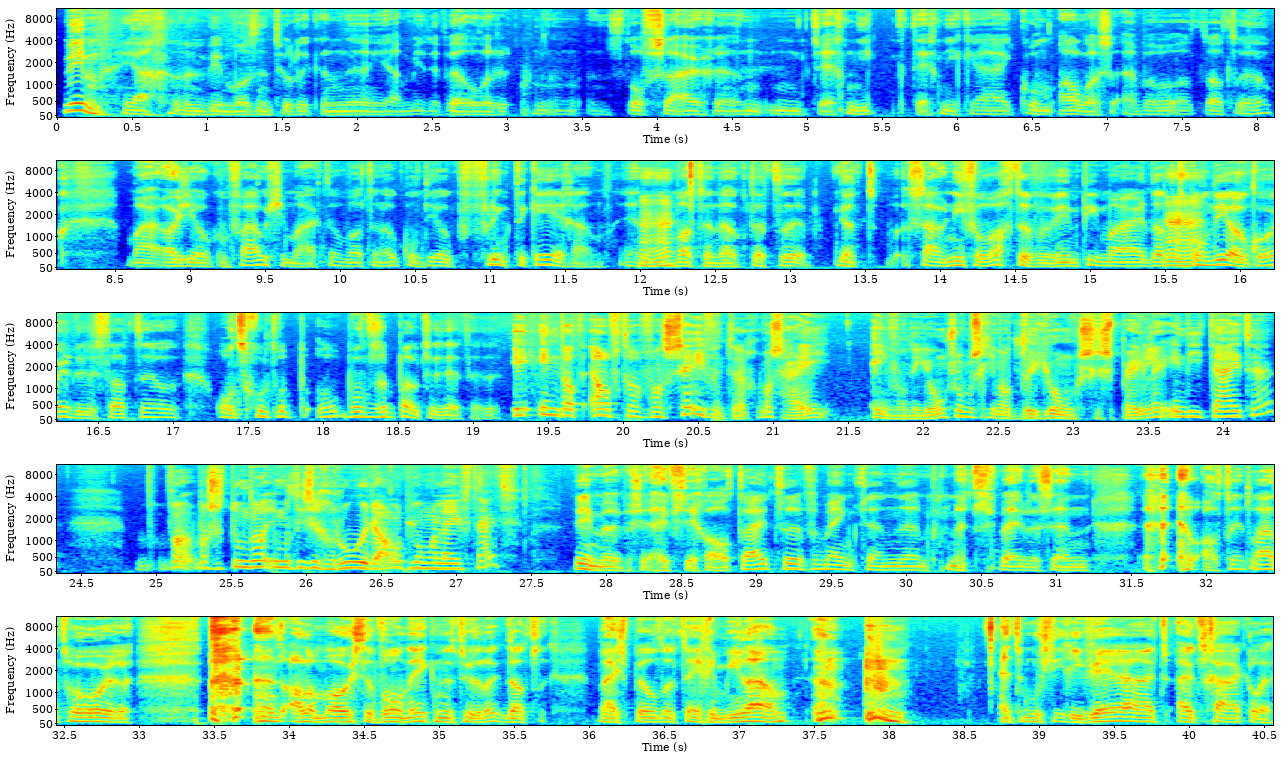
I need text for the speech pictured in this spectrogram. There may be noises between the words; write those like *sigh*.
Wim, ja, *laughs* Wim was natuurlijk een uh, ja, middenvelder, een stofzuiger, een techniek, techniek. Hij kon alles, wat dat ook. Maar als je ook een foutje maakte, wat dan ook, kon hij ook flink tekeer gaan. En uh -huh. wat dan ook, dat, uh, dat zou je niet verwachten van Wimpy, maar dat uh -huh. kon hij ook hoor. Dus dat uh, ons goed op, op onze poten zetten. In, in, dat elftal van 70 was hij een van de jongste, misschien wel de jongste speler in die tijd. Hè? Was, was er toen wel iemand die zich roerde al op jonge leeftijd? Wim heeft zich altijd uh, vermengd en, uh, *laughs* met de spelers en uh, *laughs* altijd laten horen. *clears throat* het allermooiste vond ik natuurlijk dat wij speelden tegen Milaan. *clears throat* en toen moest hij Rivera uit, uitschakelen.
